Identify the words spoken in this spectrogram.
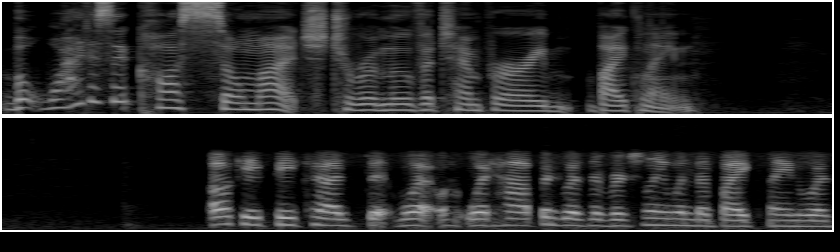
But why does it cost so much to remove a temporary bike lane? Okay, because the, what what happened was originally when the bike lane was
